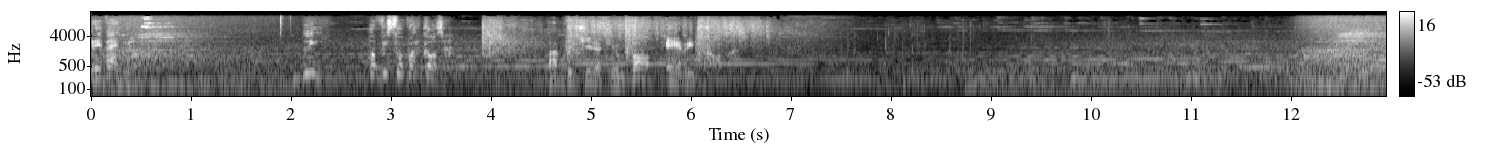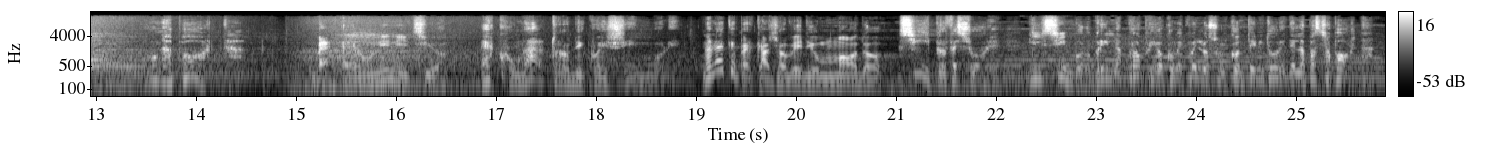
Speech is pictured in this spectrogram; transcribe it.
Revelio! Lì! Ho visto qualcosa! Avvicinati un po' e riprova. Una porta! Beh, è un inizio. Ecco un altro di quei simboli. Non è che per caso vedi un modo... Sì, professore. Il simbolo brilla proprio come quello sul contenitore della passaporta.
